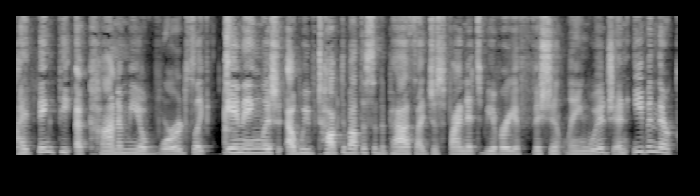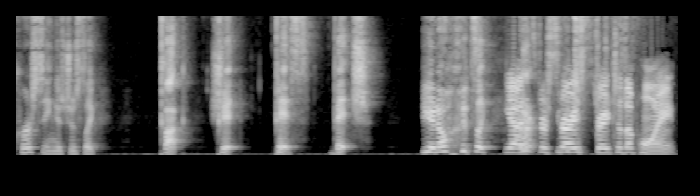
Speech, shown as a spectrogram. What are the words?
I think the economy of words. Like in English, uh, we've talked about this in the past. I just find it to be a very efficient language, and even their cursing is just like, fuck, shit, piss, bitch. You know, it's like yeah it's just very just- straight to the point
